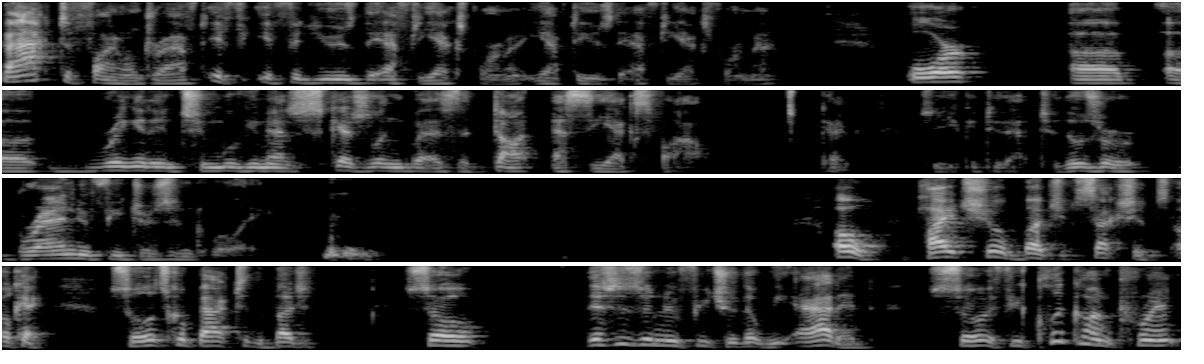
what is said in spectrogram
back to final draft if, if it used the FDX format. You have to use the FDX format. Or uh, uh, bring it into Movie Magic scheduling as the .scx file. So you could do that too. Those are brand new features in Gorilla. Oh, hide show budget sections. Okay, so let's go back to the budget. So this is a new feature that we added. So if you click on print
